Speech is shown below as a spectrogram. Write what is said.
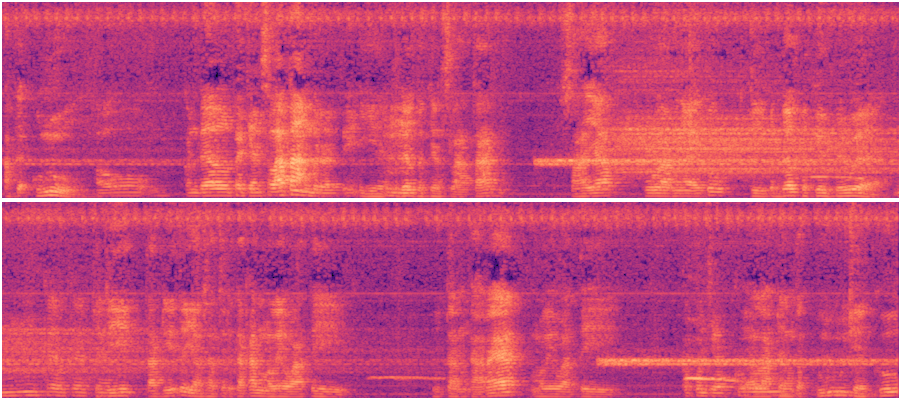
agak gunung Oh, Kendal bagian selatan berarti? iya Hmm. Kendal bagian selatan saya pulangnya itu di Kendal bagian bawah Hmm, Oke oke oke. jadi tadi itu yang saya ceritakan melewati hutan karet melewati kebun jagung. ya, ladang tebu jagung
